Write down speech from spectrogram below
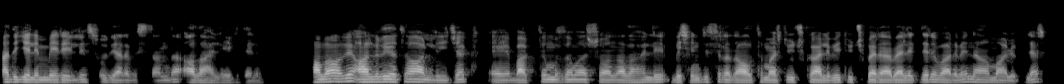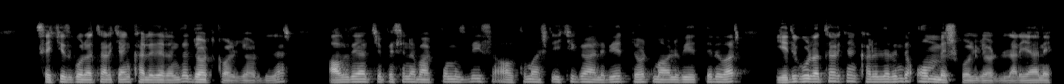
Hadi gelin Merili Suudi Arabistan'da Al Ahly'ye gidelim. Al Ahly Al Riyad'ı ağırlayacak. E, baktığımız zaman şu an Al Ahly 5. sırada 6 maçta 3 galibiyet, 3 beraberlikleri var ve namağlupler. 8 gol atarken kalelerinde 4 gol gördüler. Al Riyad cephesine baktığımızda ise 6 maçta 2 galibiyet, 4 mağlubiyetleri var. 7 gol atarken kalelerinde 15 gol gördüler. Yani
